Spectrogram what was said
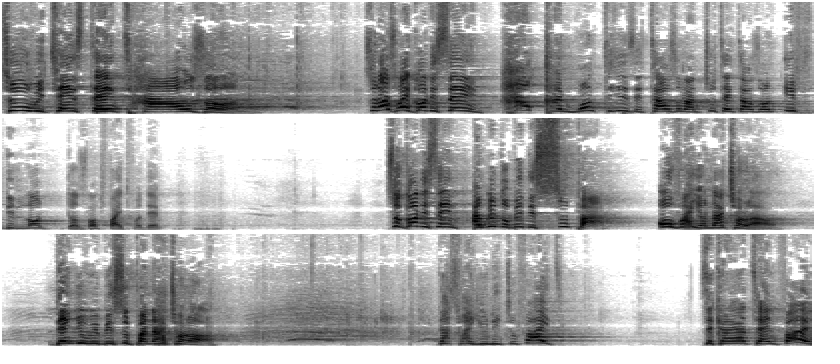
Two will chase ten thousand. So that's why God is saying, how can one chase a thousand and two ten thousand if the Lord does not fight for them? So God is saying, I'm going to be the super over your natural. Then you will be supernatural. That's why you need to fight. Zechariah 10 5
